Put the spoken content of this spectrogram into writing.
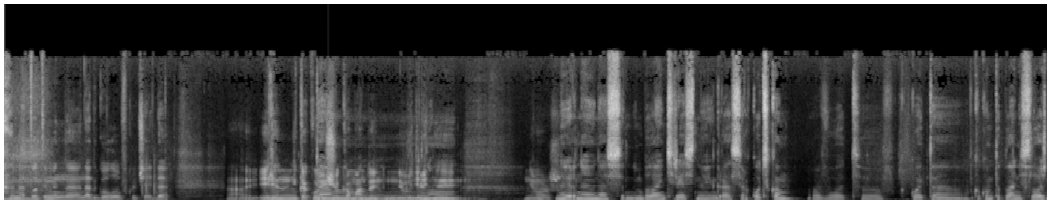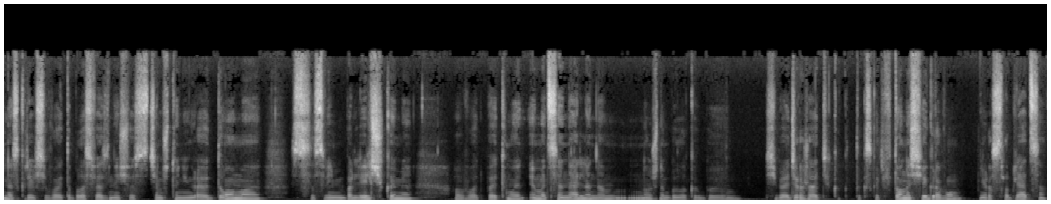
А тут именно надо голову включать, да. А, Ирина, никакую Там, еще команду выделить ну, не, не можешь? Наверное, у нас была интересная игра с Иркутском. Вот. э, В, какой-то, в каком-то плане сложная. Скорее всего, это было связано еще с тем, что они играют дома, со своими болельщиками. Вот. Поэтому эмоционально нам нужно было как бы себя держать, как, так сказать, в тонусе игровом, не расслабляться.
